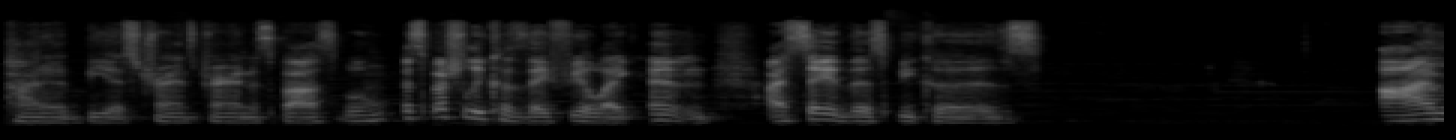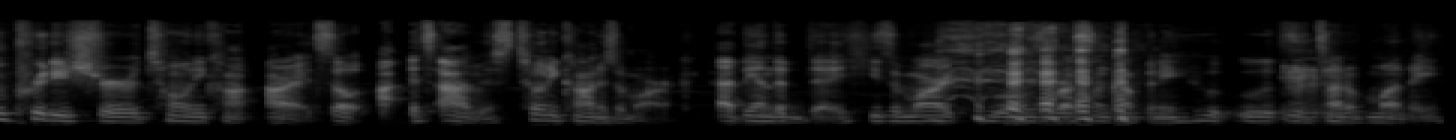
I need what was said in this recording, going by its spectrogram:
kind of be as transparent as possible, especially because they feel like, and I say this because I'm pretty sure Tony Khan. All right, so uh, it's obvious Tony Khan is a mark. At the end of the day, he's a mark who owns a wrestling company who, who has a ton of money.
